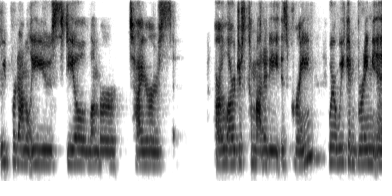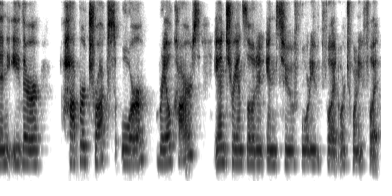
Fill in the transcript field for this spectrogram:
we predominantly use steel, lumber, tires. Our largest commodity is grain, where we can bring in either hopper trucks or rail cars and transload it into 40 foot or 20 foot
